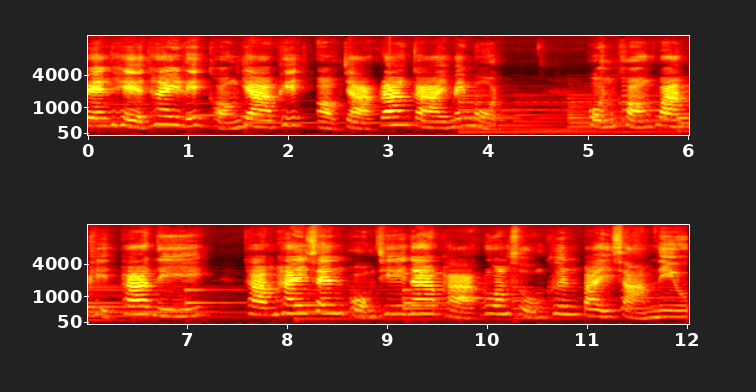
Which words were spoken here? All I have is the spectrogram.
เป็นเหตุให้ฤทธิ์ของยาพิษออกจากร่างกายไม่หมด ผลของความผิดพลาดนี้ทำให้เส้นผมที่หน้าผากร่วงสูงขึ้นไปสามนิ้ว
